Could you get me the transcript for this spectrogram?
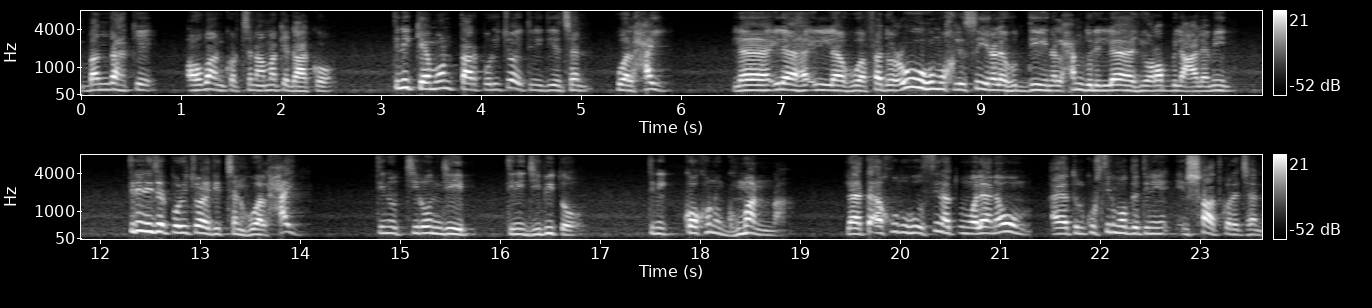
বান্দাহকে আহ্বান করছেন আমাকে ডাকো। তিনি কেমন তার পরিচয় তিনি দিয়েছেন। ওয়াল হাই। লা ইলাহা ইল্লা হুয়া ফাদউহু মুখলিসিন লাহুদ্দিন আলহামদুলিল্লাহি রাব্বিল আলামিন। তিনি নিজের পরিচয় দিচ্ছেন হুয়াল হাই। তিনি চিরঞ্জীব, তিনি জীবিত, তিনি কখনো ঘুমান না। লা তাখুযুহু সিনাতুন ওয়ালা নাওম। আয়াতুল কুরসির মধ্যে তিনি ইরশাদ করেছেন।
